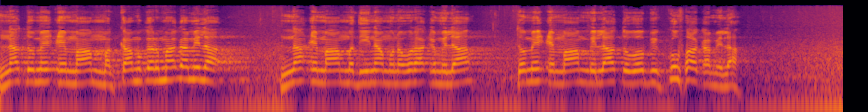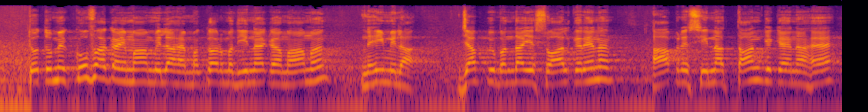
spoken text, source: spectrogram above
न तुम्हें इमाम मक्का मुकरमा का मिला, न इमाम मदीना मुनवरा का मिला, तुम्हें इमाम मिला तो वो भी कोफा का मिला। तो तुम्हें कोफा का इमाम मिला है, मक्का और मदीना का इमाम नहीं मिला। जब कोई बंदा ये सवाल करे ना, आपने सीना तान के कहना है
